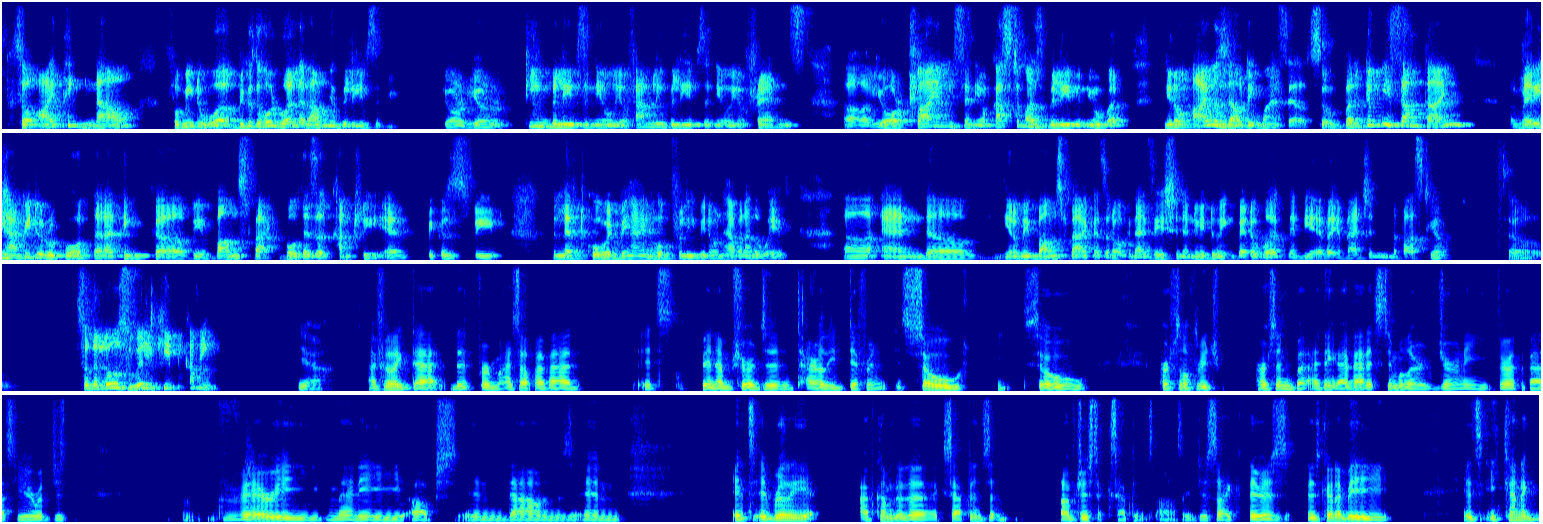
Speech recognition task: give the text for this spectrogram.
so I think now for me to work, because the whole world around you believes in you. Your, your team believes in you, your family believes in you, your friends, uh, your clients and your customers believe in you. But you know, I was doubting myself. So, but it took me some time. Very happy to report that I think uh, we've bounced back both as a country and because we left COVID behind. Hopefully, we don't have another wave. Uh, and uh, you know, we bounced back as an organization, and we're doing better work than we ever imagined in the past year. So, so the lows will keep coming. Yeah, I feel like that. That for myself, I've had. It's been. I'm sure it's an entirely different. It's so so personal for each person, but I think I've had a similar journey throughout the past year with just very many ups and downs and it's it really I've come to the acceptance of, of just acceptance, honestly. Just like there's there's gonna be it's you kind of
